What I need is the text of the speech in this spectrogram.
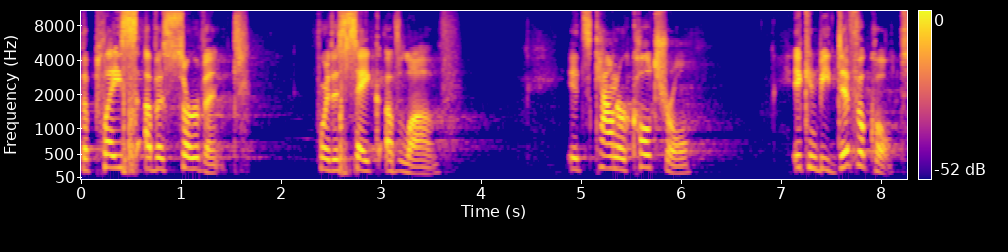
the place of a servant for the sake of love. It's countercultural. It can be difficult,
